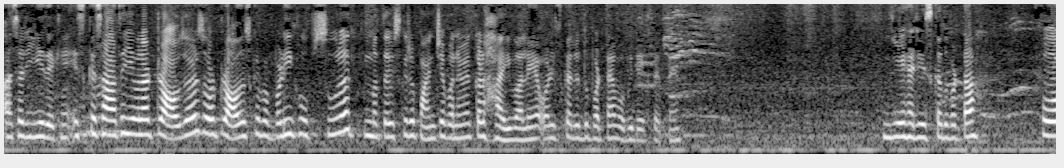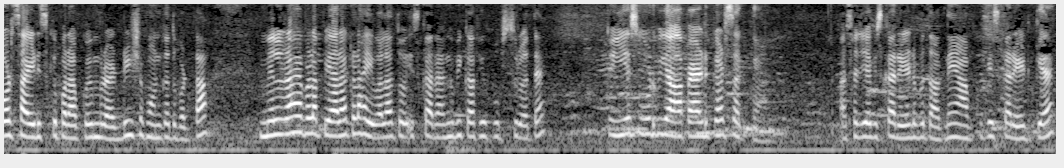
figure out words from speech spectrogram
अच्छा ये देखें, इसके साथ है ये वाला ट्राउजर्स और ट्राउजर्स के ऊपर बड़ी खूबसूरत मतलब इसके जो पंचे बने हुए कढ़ाई वाले हैं, और इसका जो दुपट्टा है, वो भी देख लेते हैं। ये है जी इसका दुपट्टा। फोर साइड इसके ऊपर आपको एम्ब्रॉयडरी शफोन का दुपट्टा मिल रहा है, बड़ा प्यारा कढ़ाई वाला तो इसका रंग भी काफ़ी खूबसूरत है। तो ये सूट भी आप ऐड कर सकते हैं। अच्छा जी, अब इसका रेट बताते हैं आपको कि इसका रेट क्या है।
